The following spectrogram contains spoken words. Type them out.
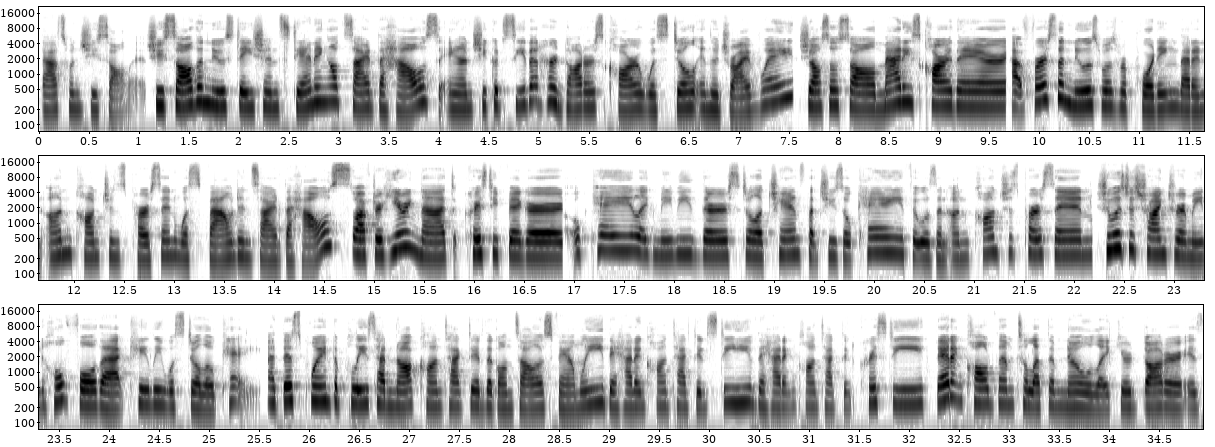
that's when she saw it. She saw the news station standing outside the house, and she could see that her daughter's car was still in the driveway. She also saw Maddie's car there. At first, the news was reporting reporting that an unconscious person was found inside the house. So after hearing that, Christy figured, okay, like maybe there's still a chance that she's okay if it was an unconscious person. She was just trying to remain hopeful that Kaylee was still okay. At this point, the police had not contacted the Goncalves family. They hadn't contacted Steve. They hadn't contacted Christy. They hadn't called them to let them know, like, your daughter is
